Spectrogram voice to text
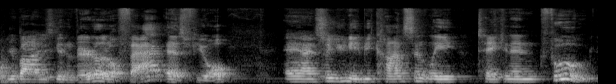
your body's getting very little fat as fuel. And so you need to be constantly taking in food.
